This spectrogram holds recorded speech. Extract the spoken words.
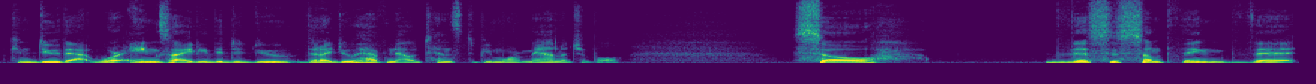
I can do that, where anxiety that I do that I do have now tends to be more manageable. So this is something that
